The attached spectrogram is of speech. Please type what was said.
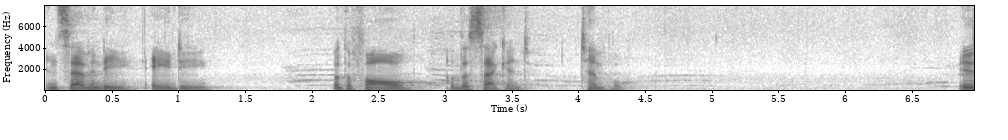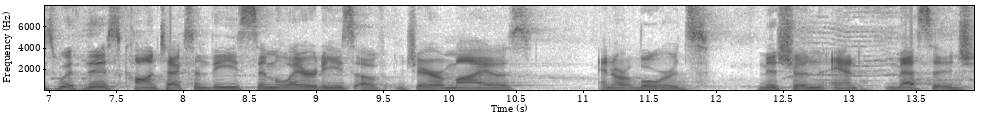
in 70 AD? But the fall of the Second Temple. It is with this context and these similarities of Jeremiah's and our Lord's mission and message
